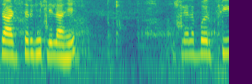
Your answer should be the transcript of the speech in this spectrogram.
जाडसर घेतलेला आहे. आपल्याला बर्फी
